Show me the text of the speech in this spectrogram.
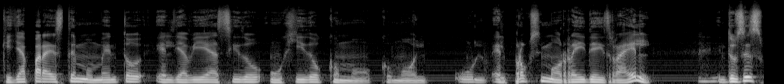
que ya para este momento él ya había sido ungido como, como el, el próximo rey de Israel. Entonces,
